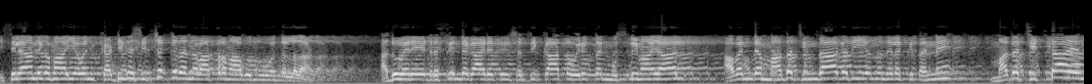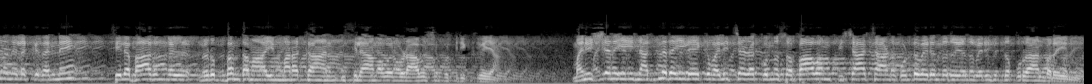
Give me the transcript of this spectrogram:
ഇസ്ലാമികമായി അവൻ കഠിന ശിക്ഷക്ക് തന്നെ പാത്രമാകുന്നു എന്നുള്ളതാണ്. അതുവരെ ഡ്രസ്സിന്റെ കാര്യത്തിൽ ശ്രദ്ധിക്കാത്ത ഒരുത്തൻ മുസ്ലിമായാൽ അവന്റെ മതചിന്താഗതി എന്ന നിലയ്ക്ക് തന്നെ മതചിട്ട എന്ന നിലയ്ക്ക് തന്നെ ചില ഭാഗങ്ങൾ നിർബന്ധമായും മറക്കാൻ ഇസ്ലാം അവനോട് ആവശ്യപ്പെട്ടിരിക്കുകയാണ്. മനുഷ്യനെ ഈ നഗ്നതയിലേക്ക് വലിച്ചഴക്കുന്ന സ്വഭാവം പിശാച്ചാണ് കൊണ്ടുവരുന്നത് എന്ന് പരിശുദ്ധ ഖുർആൻ പറയുന്നു.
